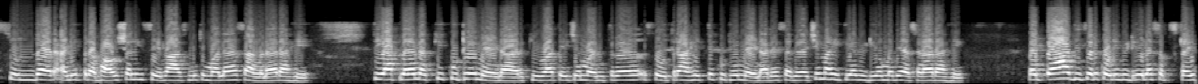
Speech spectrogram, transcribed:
सुंदर आणि प्रभावशाली सेवा आज मी तुम्हाला सांगणार आहे. ती आपल्याला नक्की कुठे मिळणार किंवा ते जे मंत्र स्तोत्र आहेत ते कुठे मिळणार या सगळ्याची माहिती या व्हिडिओमध्ये असणार आहे. पण त्याआधी जर कोणी व्हिडिओला सबस्क्राईब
